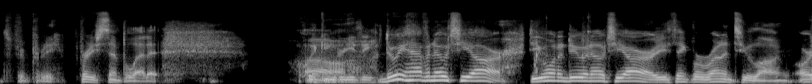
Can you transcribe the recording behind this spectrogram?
it's pretty pretty simple edit. Quick and Oh, greasy. Do we have an OTR? Do you want to do an OTR, or you think we're running too long, or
